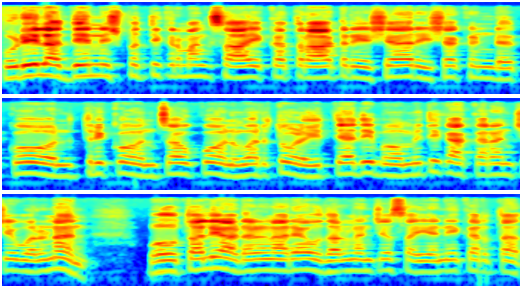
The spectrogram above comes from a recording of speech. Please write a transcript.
पुढील अध्ययन निष्पत्ती क्रमांक सहा एकत्र आठ रेषा रेषाखंड कोन त्रिकोण चौकोन वर्तुळ इत्यादी भौमितिक आकारांचे वर्णन भोवताली आढळणाऱ्या उदाहरणांच्या साह्याने करतात.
